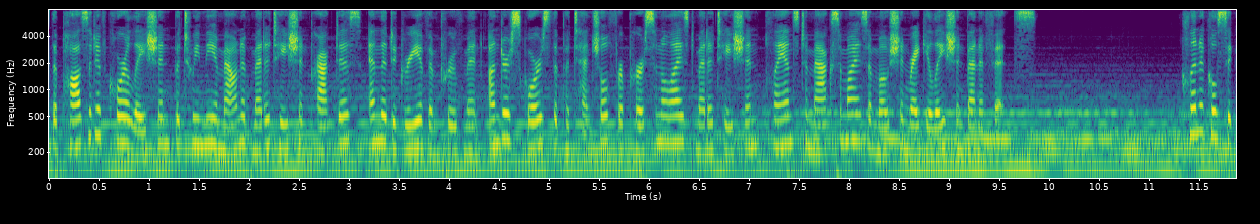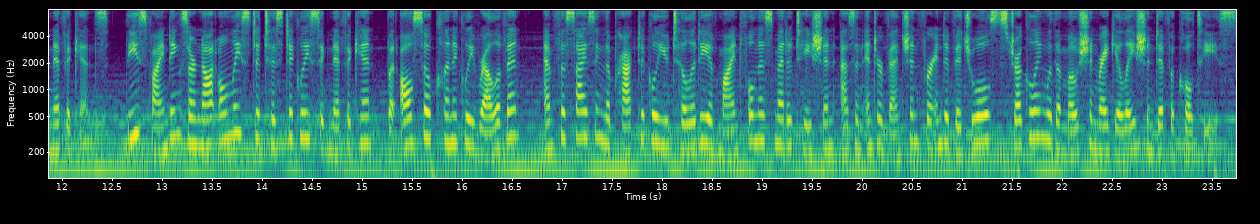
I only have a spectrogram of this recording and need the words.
The positive correlation between the amount of meditation practice and the degree of improvement underscores the potential for personalized meditation plans to maximize emotion regulation benefits. Clinical significance. These findings are not only statistically significant but also clinically relevant, emphasizing the practical utility of mindfulness meditation as an intervention for individuals struggling with emotion regulation difficulties.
